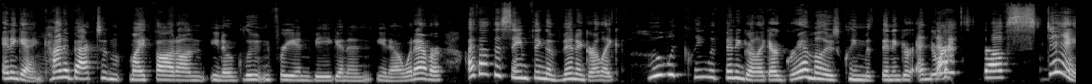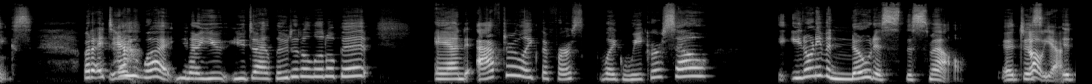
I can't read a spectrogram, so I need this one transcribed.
and again, mm-hmm. kind of back to my thought on, you know, gluten free and vegan and, you know, whatever. I thought the same thing of vinegar. Like, who would clean with vinegar? Like, our grandmothers clean with vinegar, and that stuff stinks. But I tell yeah. you what, you know, you you dilute it a little bit and after like the first like week or so, you don't even notice the smell. It just oh, yeah. it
